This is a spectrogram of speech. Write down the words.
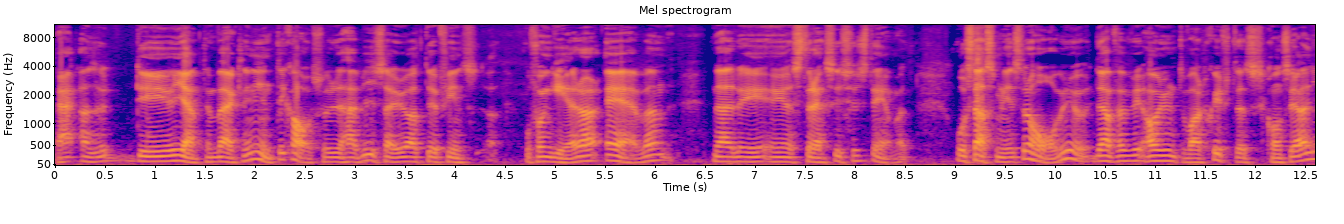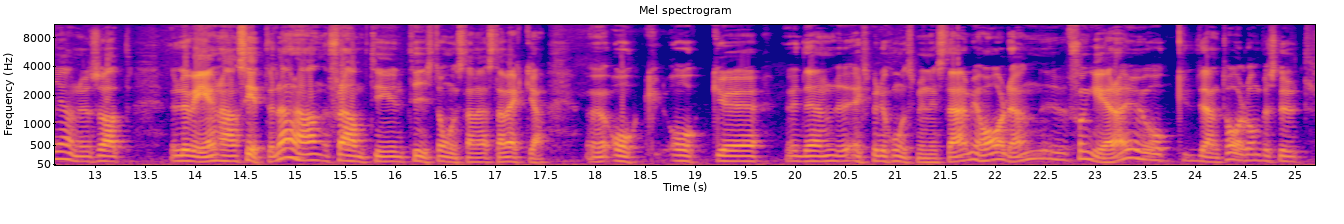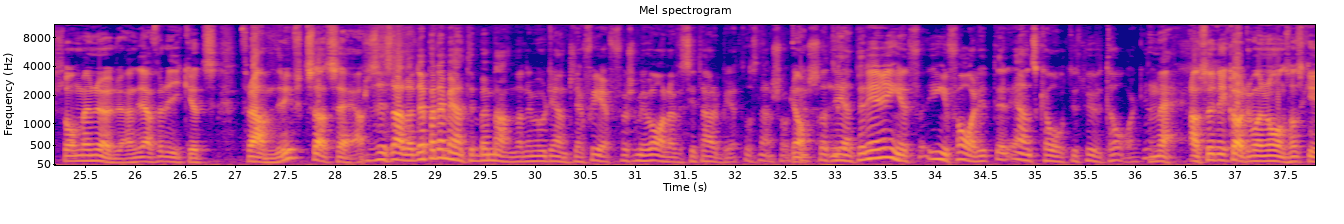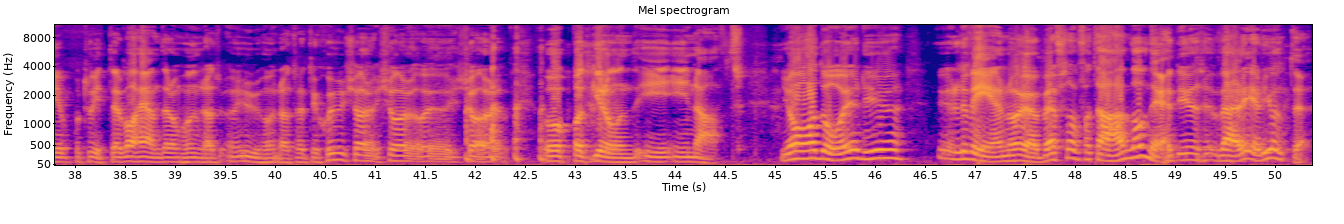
Nej, alltså, det är ju egentligen verkligen inte kaos. För det här visar ju att det finns och fungerar även när det är stress i systemet. Och statsminister har vi ju. Därför vi har ju inte varit skifteskonselj ännu. Så att Löfven han sitter där han fram till tisdag, onsdag nästa vecka. Eh, och, och eh, den expeditionsministär vi har, den fungerar ju och den tar de beslut som är nödvändiga för rikets framdrift så att säga. Precis, alla departement är bemannade med ordentliga chefer som är vana vid sitt arbete och sådana saker. Ja. Så att egentligen är det inget, inget farligt, ens kaotiskt överhuvudtaget. Nej, alltså det är klart det var någon som skrev på Twitter, vad händer om 100, U137 kör, kör, kör uppåt grund i, i natt? Ja, då är det ju Löfven och ÖB som får ta hand om det. det är, ju- värre är det ju inte.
